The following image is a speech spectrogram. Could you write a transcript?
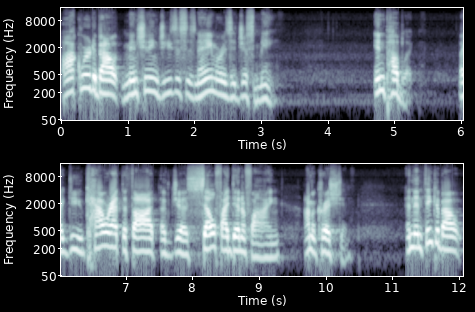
awkward about mentioning Jesus' name or is it just me? in public? Like, do you cower at the thought of just self identifying, I'm a Christian? And then think about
